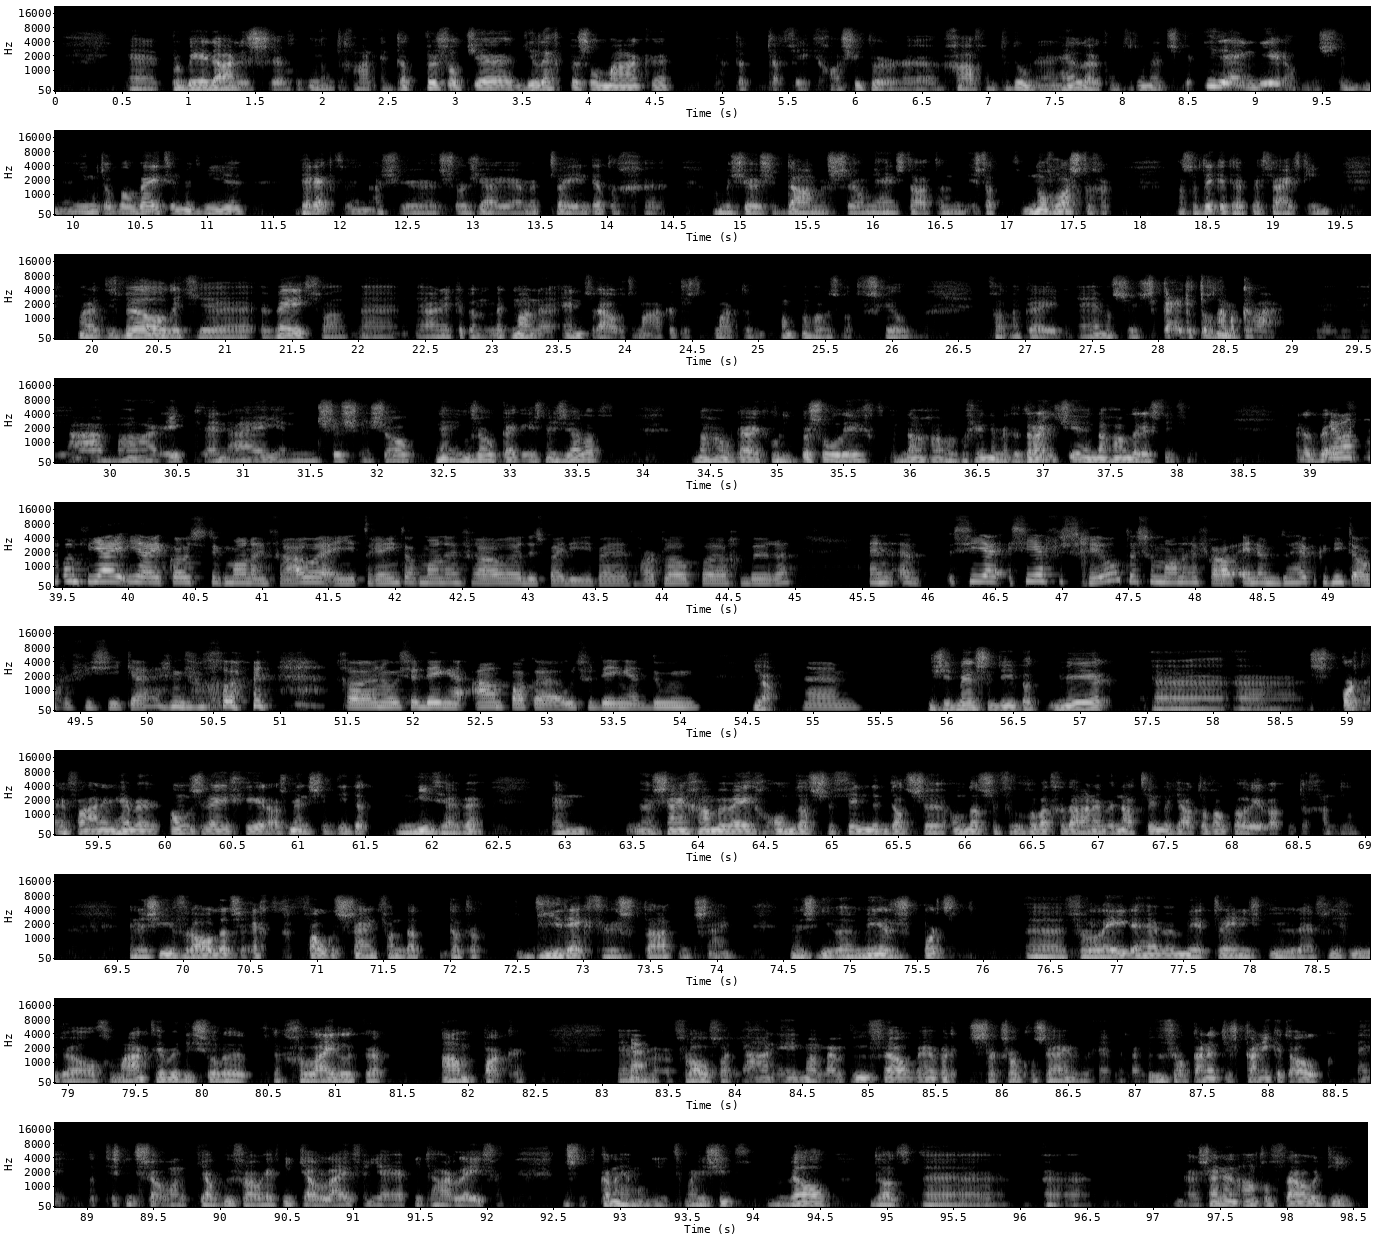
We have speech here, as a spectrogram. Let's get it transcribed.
En probeer daar dus uh, goed mee om te gaan. En dat puzzeltje, die legpuzzel maken, dat, dat vind ik gewoon super gaaf om te doen en heel leuk om te doen. En het is voor iedereen weer anders. je moet ook wel weten met wie je werkt. En als je, zoals jij, met 32 ambitieuze dames om je heen staat, dan is dat nog lastiger als dat ik het heb met 15. Maar het is wel dat je weet van, uh, ja, en ik heb dan met mannen en vrouwen te maken, dus dat maakt dan ook nog wel eens wat verschil. Van oké, want ze, ze, kijken toch naar elkaar. En, eh, ja, maar ik en hij en zus en zo. Nee, hoezo? Kijk eerst naar jezelf. Dan gaan we kijken hoe die puzzel ligt. En dan gaan we beginnen met het randje en dan gaan we de rest invullen. Werkt. Ja, want, want jij, jij coacht natuurlijk mannen en vrouwen en je traint ook mannen en vrouwen, dus bij, die, bij het hardlopen gebeuren. En uh, zie, jij, zie jij verschil tussen mannen en vrouwen? En dan heb ik het niet over fysiek, hè? Ik bedoel gewoon, gewoon hoe ze dingen aanpakken, hoe ze dingen doen. Ja. Um, je ziet mensen die wat meer uh, uh, sportervaring hebben, anders reageren als mensen die dat niet hebben. En zijn gaan bewegen omdat ze vinden dat ze, omdat ze vroeger wat gedaan hebben, na twintig jaar toch ook wel weer wat moeten gaan doen. En dan zie je vooral dat ze echt gefocust zijn van dat, dat er direct resultaat moet zijn. Mensen die we meer sportverleden uh, hebben, meer trainingsuren en vlieguren al gemaakt hebben, die zullen het geleidelijker aanpakken. Ja. Vooral van, ja, nee, maar mijn buurvrouw, hè, wat ik straks ook al zei, mijn buurvrouw kan het, dus kan ik het ook. Nee, dat is niet zo, want jouw buurvrouw heeft niet jouw lijf en jij hebt niet haar leven. Dus dat kan helemaal niet. Maar je ziet wel dat uh, uh, er zijn een aantal vrouwen die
